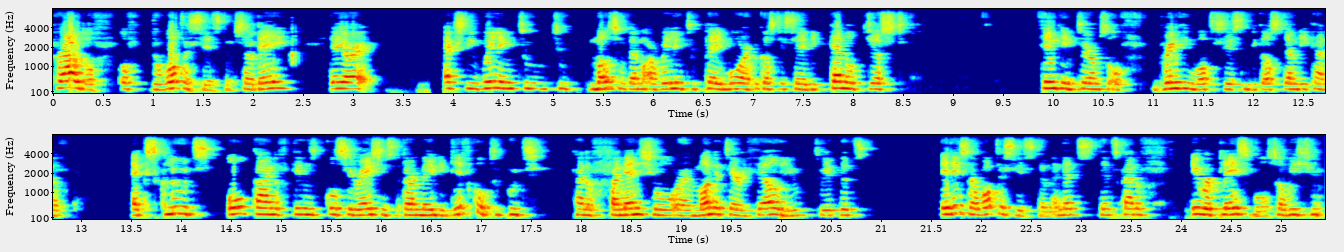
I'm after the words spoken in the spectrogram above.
proud of, of the water system. So they they are actually willing to to most of them are willing to pay more because they say we cannot just think in terms of drinking water system because then we kind of exclude all kind of considerations that are maybe difficult to put kind of financial or monetary value to it, but it is our water system and that's, that's kind of irreplaceable. So we should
